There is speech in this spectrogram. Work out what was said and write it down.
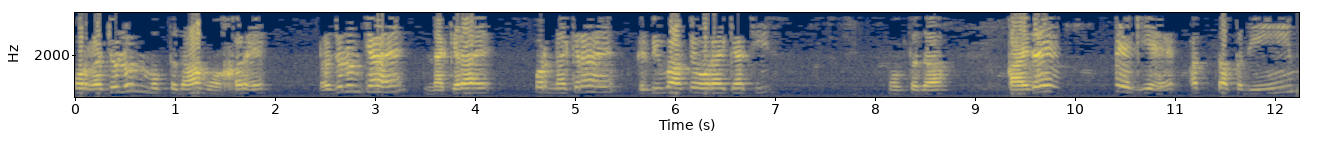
اور رجل مبتدا مؤخر ہے۔ رجل کیا ہے؟ نکرا ہے۔ اور نکرا ہے، پھر بھی واقع ہو رہا ہے کیا چیز؟ مبتدا۔ قاعدہ ایک یہ ہے، التقدیم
